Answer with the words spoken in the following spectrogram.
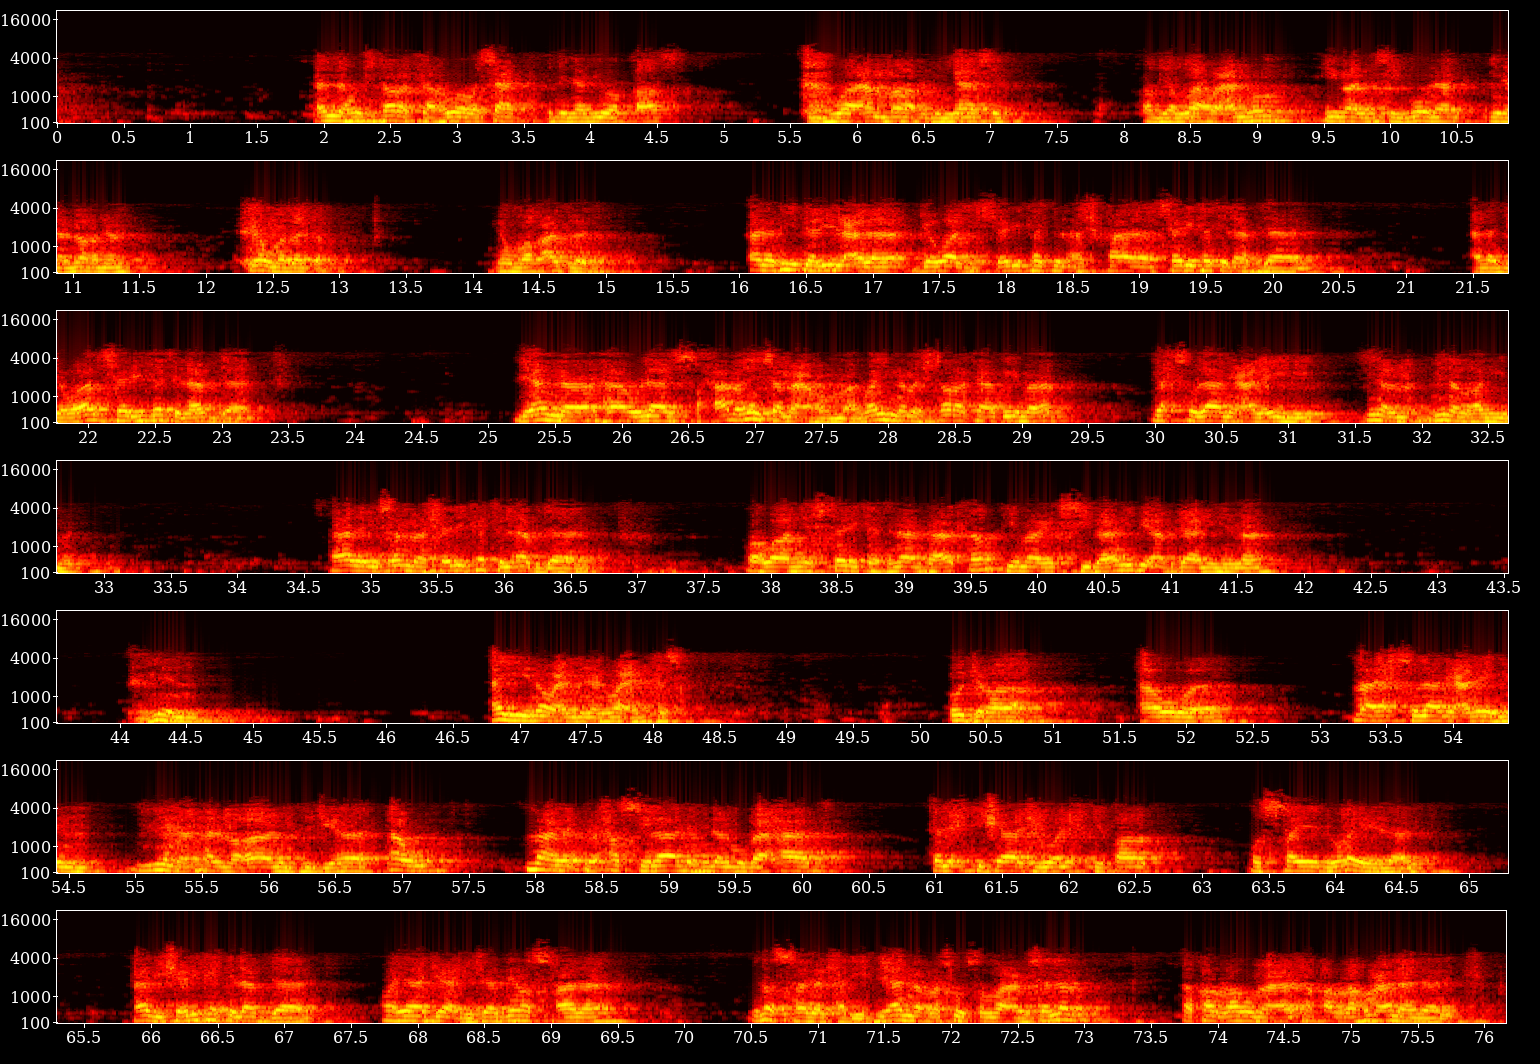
أنه اشترك هو وسعد بن أبي وقاص وعمار بن ياسر رضي الله عنهم فيما يصيبون من المغنم يوم بدر يوم وقعة بدر. هذا فيه دليل على جواز الشركة الأشخاص شركة الأبدان على جواز شركة الأبدان. لأن هؤلاء الصحابة ليس معهم مال وإنما اشتركا فيما يحصلان عليه من من الغنيمة. هذا يسمى شركة الأبدان وهو أن يشترك اثنان فأكثر فيما يكسبان بأبدانهما. من أي نوع من أنواع الكسب؟ أجرة أو ما يحصلان عليه من من المغانم في الجهاد أو ما يحصلانه من المباحات كالاحتشاش والاحتطاب والصيد وغير ذلك. هذه شركة الأبدان وهي جائزة بنص هذا بنص هذا الحديث لأن الرسول صلى الله عليه وسلم أقرهم أقرهم على ذلك.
